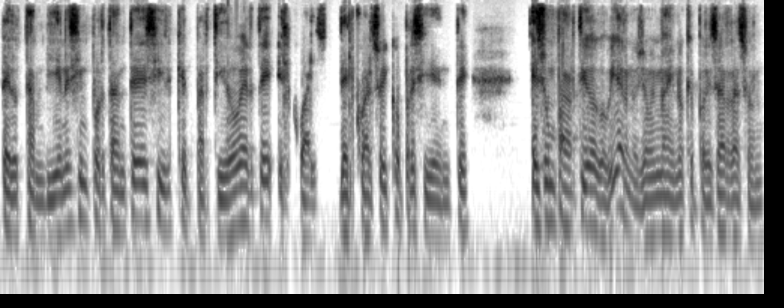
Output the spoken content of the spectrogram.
pero también es importante decir que el Partido Verde, el cual, del cual soy copresidente, es un partido de gobierno. Yo me imagino que por esa razón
